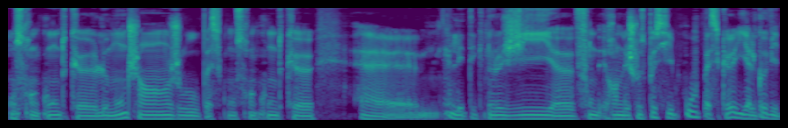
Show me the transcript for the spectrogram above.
on se rend compte que le monde change, ou parce qu'on se rend compte que euh, les technologies euh, font rendent les choses possibles, ou parce qu'il y a le Covid.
